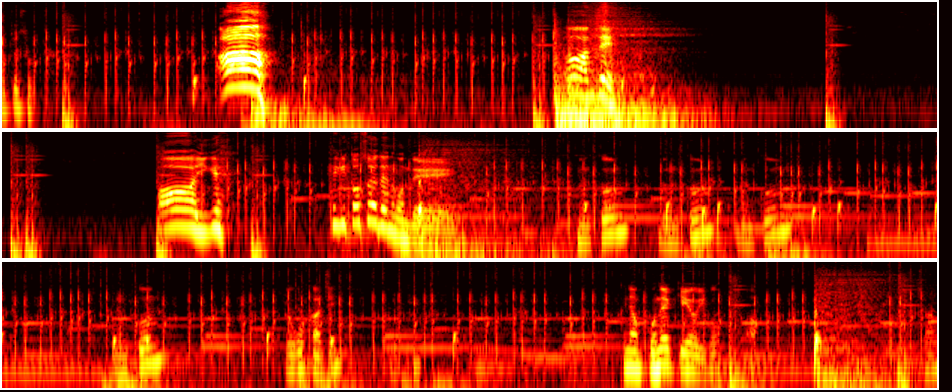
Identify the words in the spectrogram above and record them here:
어쩔 수 없다. 아! 어 안돼. 아 이게 핵이 떴어야 되는 건데. 눈금 눈금 눈금. 눈금. 요거까지. 이렇게. 그냥 보낼게요 이거. 아. 자,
